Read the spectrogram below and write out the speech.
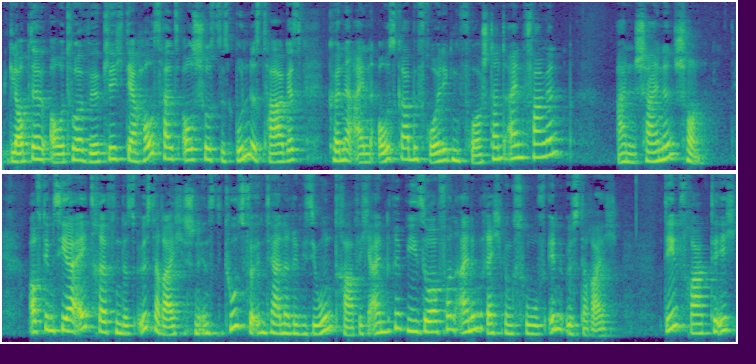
Glaubt der Autor wirklich, der Haushaltsausschuss des Bundestages könne einen ausgabefreudigen Vorstand einfangen? Anscheinend schon. Auf dem CIA-Treffen des Österreichischen Instituts für interne Revision traf ich einen Revisor von einem Rechnungshof in Österreich. Den fragte ich,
